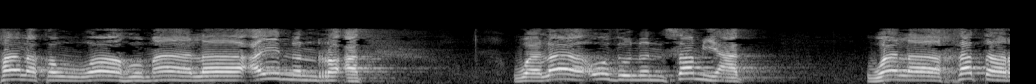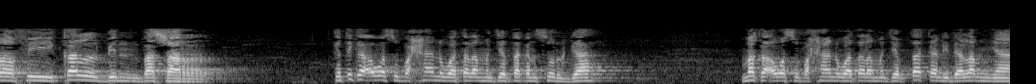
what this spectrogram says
khalaqallahu ma la ainun ra'at wa la udhunun sami'at wa la khatara fi qalbin bashar ketika Allah Subhanahu wa taala menciptakan surga maka Allah Subhanahu wa taala menciptakan di dalamnya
